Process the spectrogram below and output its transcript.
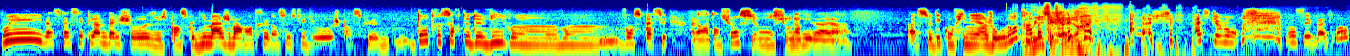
Oui, il va se passer plein de belles choses. Je pense que l'image va rentrer dans ce studio. Je pense que d'autres sortes de vies vont, vont, vont se passer. Alors attention, si on, si on arrive à, à se déconfiner un jour ou l'autre. Hein, oui, c'est très bien. parce que bon, on ne sait pas trop.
